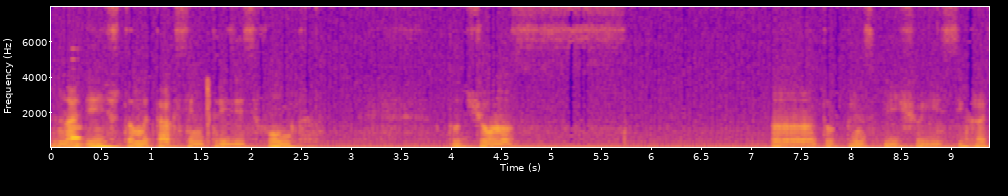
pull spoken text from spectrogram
Надеюсь, что мы так 7-3 здесь фолд. Тут что у нас? А, тут, в принципе, еще есть играть.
